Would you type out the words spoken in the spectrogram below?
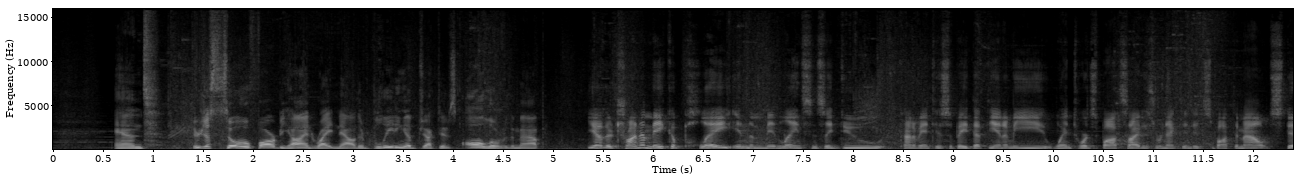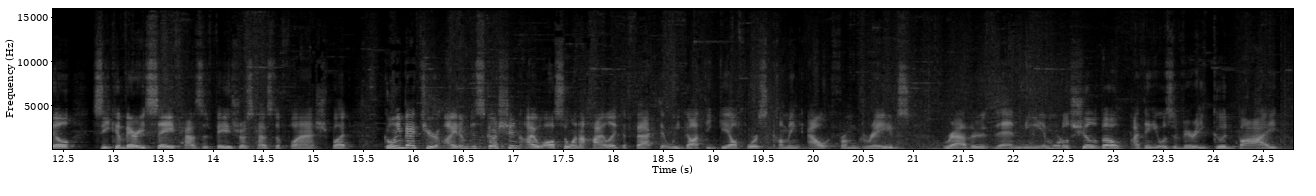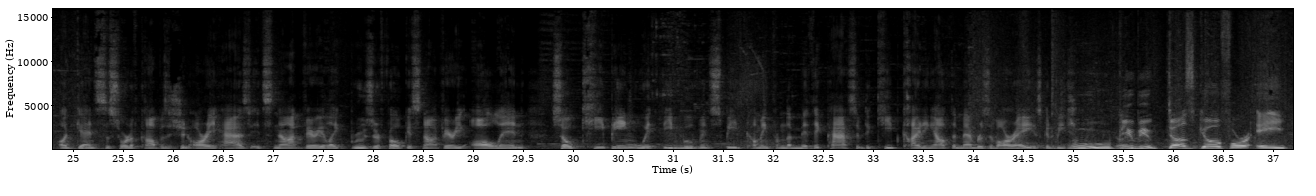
And they're just so far behind right now. They're bleeding objectives all over the map. Yeah, they're trying to make a play in the mid lane since they do kind of anticipate that the enemy went towards bot side as Renekton did spot them out. Still, Zika very safe, has the phase rush, has the flash. But going back to your item discussion, I also want to highlight the fact that we got the Gale Force coming out from Graves rather than the Immortal Shield, though. I think it was a very good buy against the sort of composition RA has. It's not very, like, bruiser focused, not very all-in. So keeping with the movement speed coming from the Mythic passive to keep kiting out the members of RA is going to be Ooh, Biu does go for a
